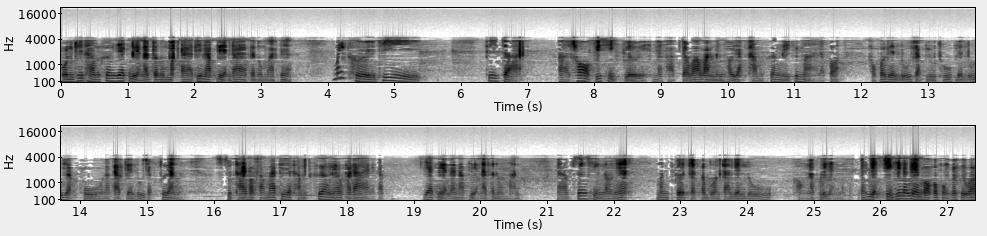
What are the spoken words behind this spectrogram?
คนที่ทำเครื่องแยกเหรียญอัตโนมัติที่นับเหรียญได้อัตโนมัติ เนี่ย ไม่เคยที่ที่จะอชอบฟิสิกส์เลยนะครับ แต่ว่าวันหนึ่งเขาอยากทำเครื่องนี้ขึ้นมา แล้วก็เขาก็เรียนรู้จาก YouTube เรียนรู้จากครูนะครับ เรียนรู้จากเพื่อน สุดท้ายเขาสามารถที่จะทำเครื่องนี้ออกมาได้นะครับ แยกเหรียญและนับเหรียญอัตโนมัตินะครับ ซึ่งสิ่งเหล่านี้มันเกิดจากกระบวนการเรียนรู้ ของนักเรียนนักเรียนสิ่งที่นักเรียนบอกกับผมก็คือว่า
